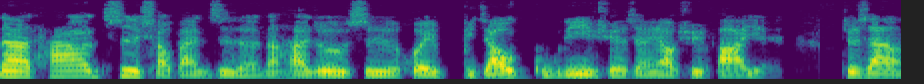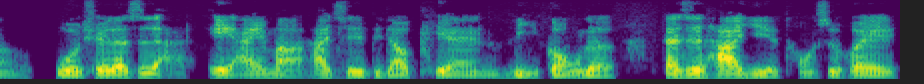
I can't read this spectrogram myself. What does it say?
那他是小班制的，那他就是会比较鼓励学生要去发言。就像我学的是 AI 嘛，它其实比较偏理工的，但是他也同时会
